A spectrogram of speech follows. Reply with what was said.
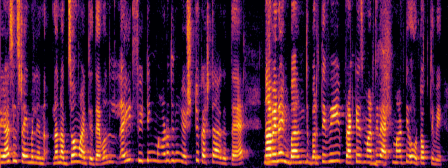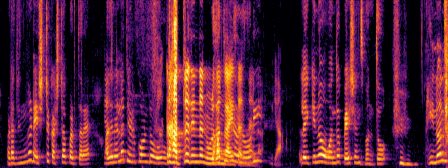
ರಿಹರ್ಸಲ್ಸ್ ಟೈಮಲ್ಲಿ ನಾನು ಅಬ್ಸರ್ವ್ ಮಾಡ್ತಿದ್ದೆ. ಒಂದು ಲೈಟ್ ಫಿಟ್ಟಿಂಗ್ ಮಾಡೋದನ್ನು ಎಷ್ಟು ಕಷ್ಟ ಆಗುತ್ತೆ. ನಾವೇನೋ ಹಿಂಗೆ ಬಂದು ಬರ್ತೀವಿ ಪ್ರಾಕ್ಟೀಸ್ ಮಾಡ್ತೀವಿ ಆ್ಯಕ್ಟ್ ಮಾಡ್ತೀವಿ ಹೊಟ್ಟೋಗ್ತೀವಿ ಬಟ್ ಅದು ಹಿಂದ್ಗಡೆ ಎಷ್ಟು ಕಷ್ಟಪಡ್ತಾರೆ ಅದನ್ನೆಲ್ಲ ತಿಳ್ಕೊಂಡು ಒಂಥರ ಹತ್ರದಿಂದ ನೋಡ್ದಂಗೆ ಆಯ್ತು ಹತ್ರದಿಂದ ನೋಡಿ ಯಾ ಲೈಕ್ ಏನೋ ಒಂದು ಪೇಷನ್ಸ್ ಬಂತು. ಇನ್ನೊಂದು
